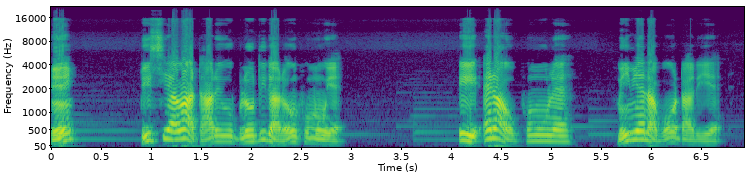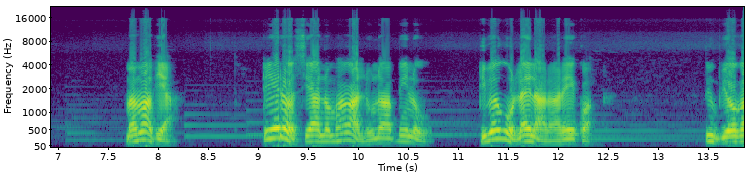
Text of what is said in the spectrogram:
ဟင်ဒီဆရာကဓာတွေကိုဘလို့တိတာတော့ဖုံဖုံရဲ့အေးအဲ့ဒါကိုဖုံဖုံလဲမင်းမြန်းတာပေါ့တာဒီရဲ့မမဗျာတရတော့ဆရာတော်မကလူနာပင်းလို့ဒီဘက်ကိုလိုက်လာတာတဲ့ကွသူပြောက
